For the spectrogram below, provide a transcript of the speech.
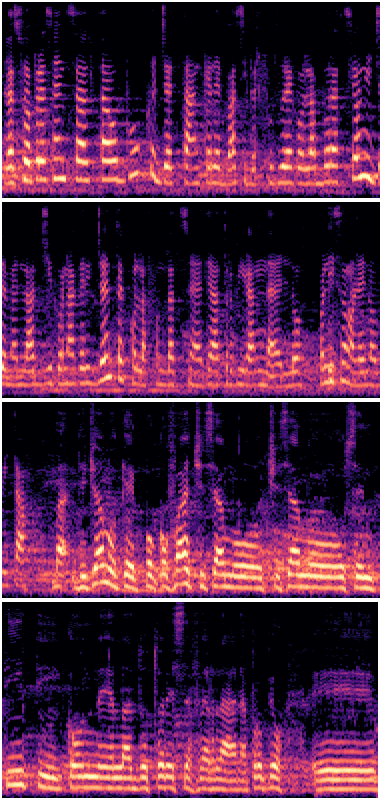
La sua presenza al Tao Book getta anche le basi per future collaborazioni, gemellaggi con Agrigento e con la Fondazione Teatro Pirandello. Quali sono le novità? Ma diciamo che poco fa ci siamo, ci siamo sentiti con la dottoressa Ferrara proprio, eh,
